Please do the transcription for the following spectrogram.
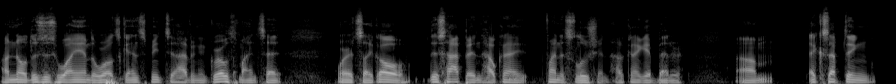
on no, this is who I am, the world's against me, to having a growth mindset, where it's like, oh, this happened. How can I find a solution? How can I get better? Um, accepting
